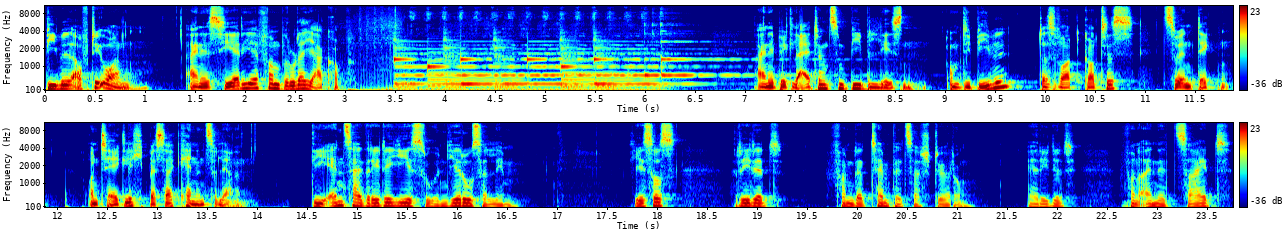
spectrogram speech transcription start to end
Bibel auf die Ohren. Eine Serie von Bruder Jakob. Eine Begleitung zum Bibellesen, um die Bibel, das Wort Gottes, zu entdecken und täglich besser kennenzulernen. Die Endzeitrede Jesu in Jerusalem. Jesus redet von der Tempelzerstörung. Er redet von einer Zeit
